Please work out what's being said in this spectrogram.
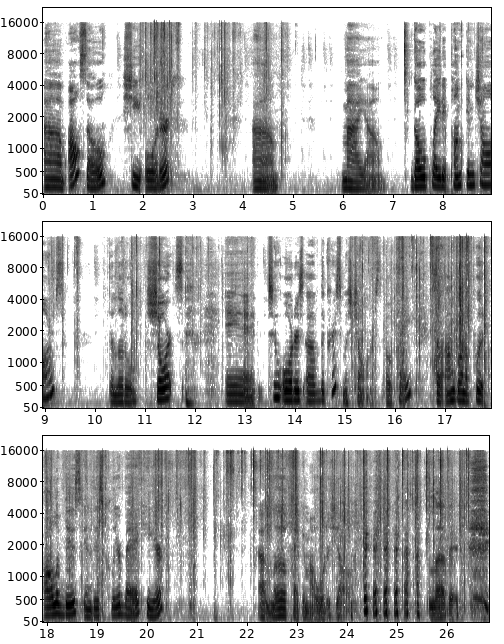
Um, also, she ordered um, my um, gold-plated pumpkin charms, the little shorts, and two orders of the Christmas charms, okay? So I'm going to put all of this in this clear bag here. I love packing my orders, y'all. I love it.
